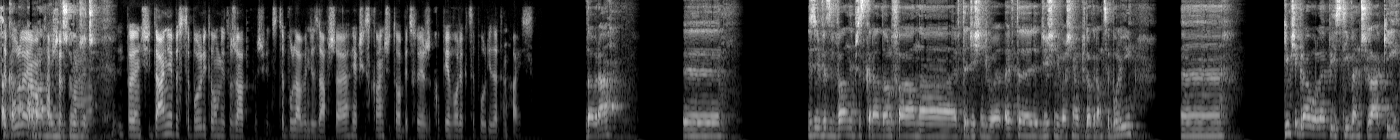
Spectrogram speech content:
Cebulę ja mam zawsze rzeczy. Powiem ci, danie bez cebuli to u mnie to rzadkość, więc cebula będzie zawsze. Jak się skończy, to obiecuję, że kupię worek cebuli za ten hajs. Dobra. Y, Jesteś wyzywany przez Karadolfa na FT10, wa- FT10 właśnie o kilogram cebuli. Y, Kim się grało lepiej, Steven czy Lucky?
